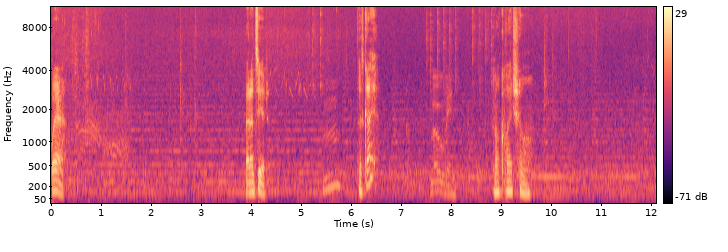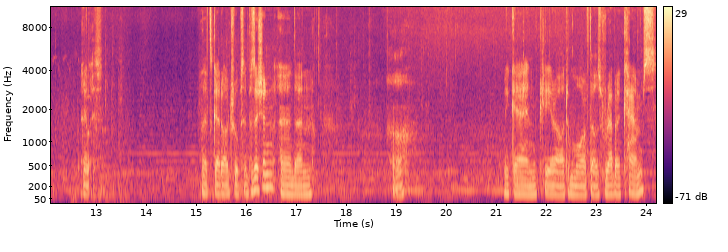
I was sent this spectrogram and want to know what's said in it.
Where? I don't see it. This guy? Moving. Not quite sure. Anyways. Let's get our troops in position and then uh, we can clear out more of those rebel camps.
